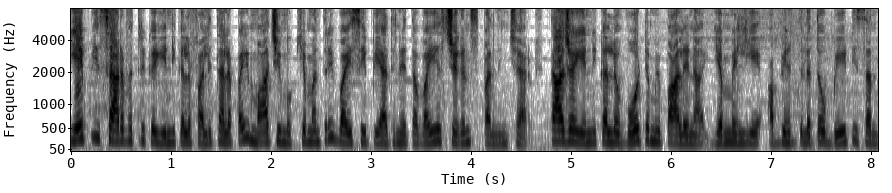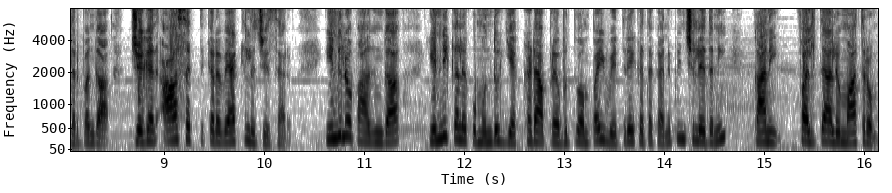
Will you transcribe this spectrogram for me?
ఏపీ సార్వత్రిక ఎన్నికల ఫలితాలపై మాజీ ముఖ్యమంత్రి వైసీపీ అధినేత వైఎస్ జగన్ స్పందించారు. తాజా ఎన్నికల్లో ఓటమి పాలైన ఎమ్మెల్యే అభ్యర్థులతో భేటీ సందర్భంగా జగన్ ఆసక్తికర వ్యాఖ్యలు చేశారు. ఇందులో భాగంగా ఎన్నికలకు ముందు ఎక్కడా ప్రభుత్వంపై వ్యతిరేకత కనిపించలేదని కానీ ఫలితాలు మాత్రం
